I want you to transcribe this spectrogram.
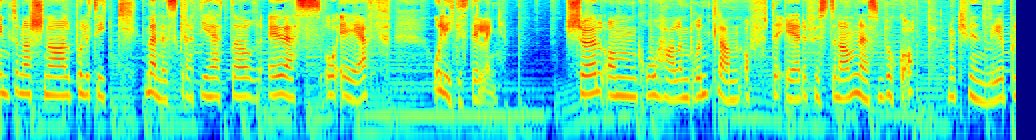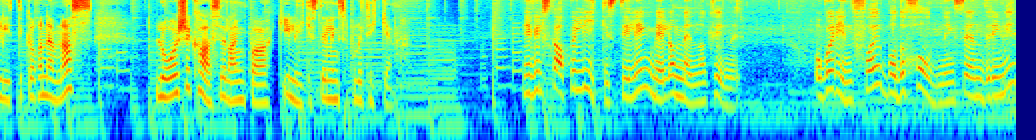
internasjonal politikk, menneskerettigheter, EØS og EF og likestilling. Selv om Gro Harlem Brundtland ofte er det første navnet som dukker opp når kvinnelige politikere nevnes, lå ikke Kasi langt bak i likestillingspolitikken. Vi vil skape likestilling mellom menn og kvinner. Og går inn for både holdningsendringer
